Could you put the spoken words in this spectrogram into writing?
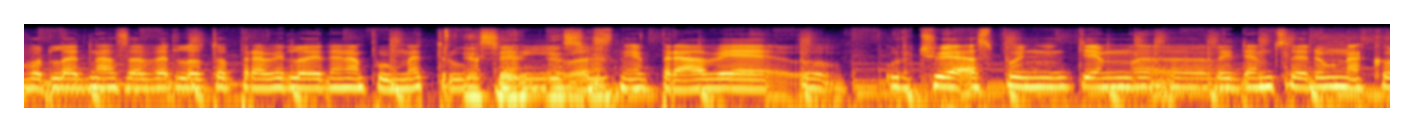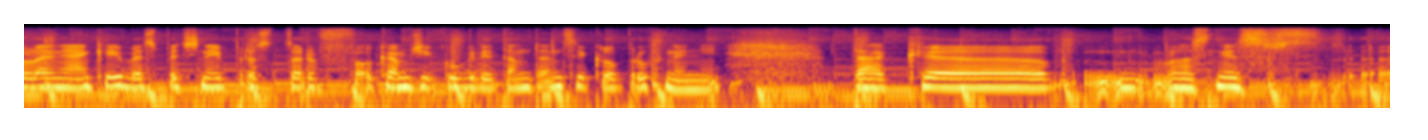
od ledna zavedlo to pravidlo 1,5 metru, jasně, který jasně. vlastně právě e, určuje aspoň těm lidem, co jedou na kole, nějaký bezpečný prostor v okamžiku, kdy tam ten cyklopruh není, tak eh, vlastně eh,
